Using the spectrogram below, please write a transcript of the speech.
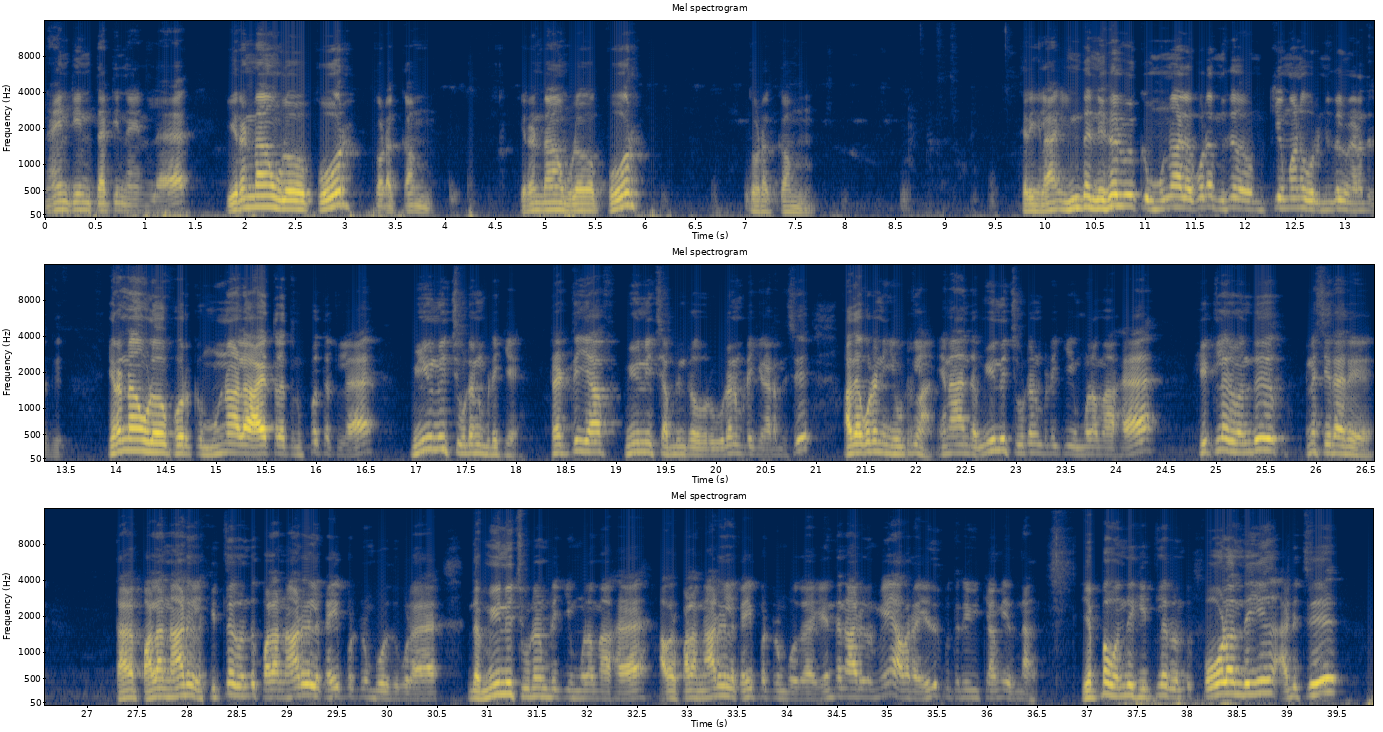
nineteen thirty நைனில் இரண்டாம் உலக போர் தொடக்கம். இரண்டாம் உலக போர் தொடக்கம். சரிங்களா? இந்த நிகழ்வுக்கு முன்னால் கூட மிக முக்கியமான ஒரு நிகழ்வு நடந்திருக்கு. இரண்டாம் உலகப் போருக்கு முன்னால் ஆயிரத்தி தொள்ளாயிரத்தி முப்பத்தெட்டில் மியூனிச் உடன்படிக்கை ட்ரெட்ரி ஆஃப் மியூனிச் அப்படின்ற ஒரு உடன்படிக்கை நடந்துச்சு. அதை கூட நீங்கள் விட்டுறலாம். ஏன்னா அந்த மியூனிச் உடன்படிக்கை மூலமாக ஹிட்லர் வந்து என்ன செய்கிறாரு த பல நாடுகள் ஹிட்லர் வந்து பல நாடுகளை கைப்பற்றும் பொழுது கூட இந்த மியூனிச் உடன்படிக்கை மூலமாக அவர் பல நாடுகளை கைப்பற்றும் போது எந்த நாடுகளுமே அவரை எதிர்ப்பு தெரிவிக்காமல் இருந்தாங்க. எப்போ வந்து ஹிட்லர் வந்து போலந்தையும் அடித்து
